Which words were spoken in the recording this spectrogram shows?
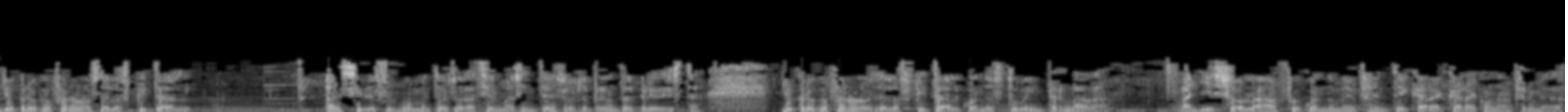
Yo creo que fueron los del hospital. ¿Han sido sus momentos de oración más intensos? Le pregunta el periodista. Yo creo que fueron los del hospital cuando estuve internada. Allí sola fue cuando me enfrenté cara a cara con la enfermedad.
